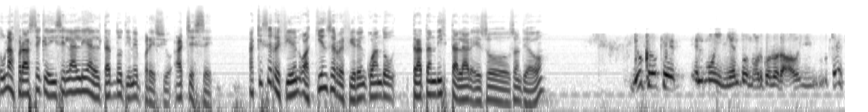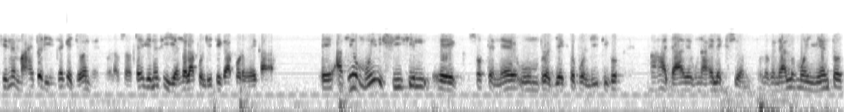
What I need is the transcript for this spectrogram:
una frase que dice la lealtad no tiene precio, HC. ¿A qué se refieren o a quién se refieren cuando tratan de instalar eso, Santiago? Yo creo que el movimiento Nor Colorado, y ustedes tienen más experiencia que yo en eso, o sea, ustedes vienen siguiendo la política por décadas. Eh, ha sido muy difícil eh, sostener un proyecto político más allá de una elección. Por lo general los movimientos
